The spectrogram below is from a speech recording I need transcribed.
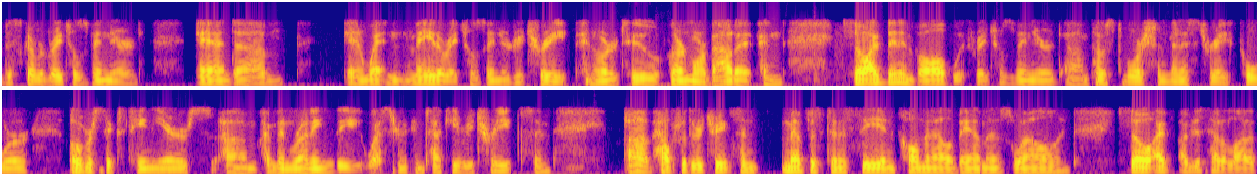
discovered Rachel's Vineyard and um and went and made a Rachel's Vineyard retreat in order to learn more about it. And so I've been involved with Rachel's Vineyard um, post abortion ministry for over 16 years. Um, I've been running the Western Kentucky retreats and uh, helped with the retreats in Memphis, Tennessee, and Cullman, Alabama as well. And so I've I've just had a lot of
